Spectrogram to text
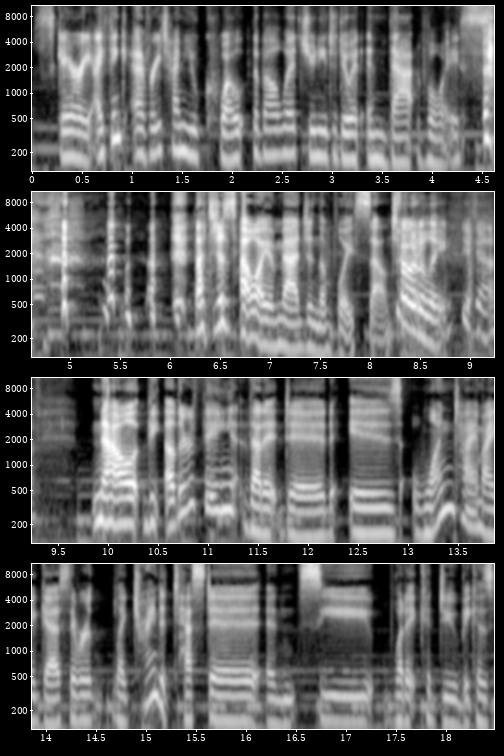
Scary. I think every time you quote the Bell Witch, you need to do it in that voice. That's just how I imagine the voice sounds. like. totally. Yeah. Now, the other thing that it did is one time, I guess, they were like trying to test it and see what it could do because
